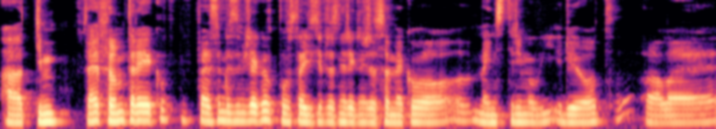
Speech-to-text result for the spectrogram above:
a tím, to je film, který jako, já si myslím, že jako spousta lidí si přesně řekne, že jsem jako mainstreamový idiot, ale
